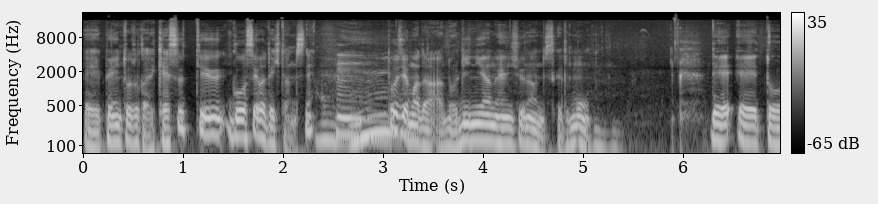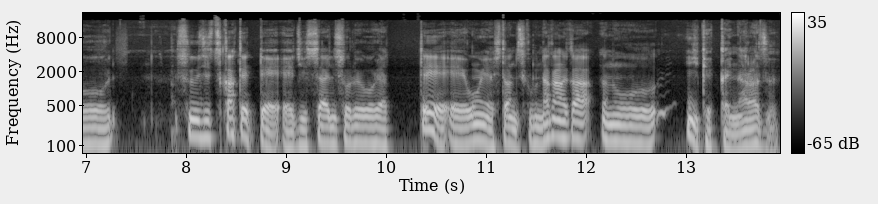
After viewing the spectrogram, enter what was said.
えーペイントとかで消すっていう合成はできたんですね。当時はまだあのリニアの編集なんですけども、で、えー、と数日かけて、えー実際にそれをやって、えーオンエアしたんですけどもなかなかあのいい結果にならず、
